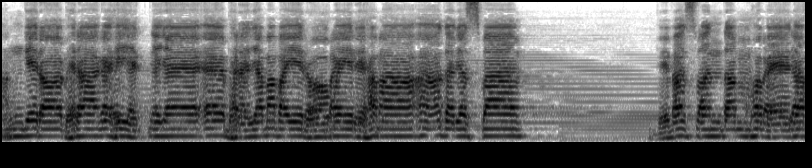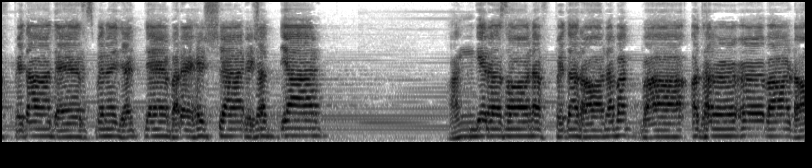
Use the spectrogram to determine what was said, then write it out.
अङ्गिराभिरागहि यज्ञयेभिरयमवैरोपैरिहमादयस्व विवस्वन्तम् हुवेजः पिता तेऽस्मिन् यज्ञे बर्हिष्यानि सद्य अङ्गिरसो नः पितरो न भग्वा अथर्वाणो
